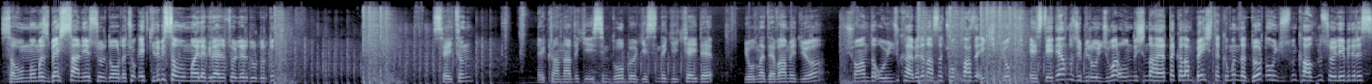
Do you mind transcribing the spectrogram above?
Savunmamız 5 saniye sürdü orada. Çok etkili bir savunmayla gladyatörleri durdurduk. Satan ekranlardaki isim Doğu bölgesinde GK'de yoluna devam ediyor. Şu anda oyuncu kaybeden aslında çok fazla ekip yok. ST'de yalnızca bir oyuncu var. Onun dışında hayatta kalan 5 takımın da 4 oyuncusunun kaldığını söyleyebiliriz.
